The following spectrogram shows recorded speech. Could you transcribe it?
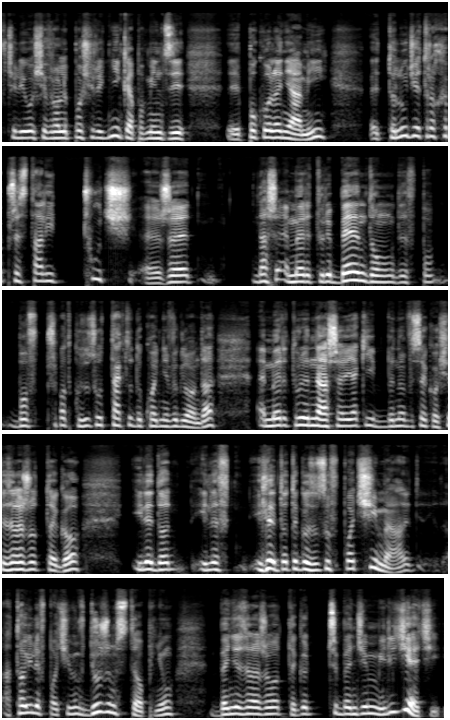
wcieliło się w rolę pośrednika pomiędzy y, pokoleniami, y, to ludzie trochę przestali czuć, e, że nasze emerytury będą, bo w przypadku ZUS-u tak to dokładnie wygląda, emerytury nasze, jakiej będą wysokości, zależy od tego, ile do, ile, ile do tego ZUS-u wpłacimy, a, a to, ile wpłacimy w dużym stopniu będzie zależało od tego, czy będziemy mieli dzieci.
